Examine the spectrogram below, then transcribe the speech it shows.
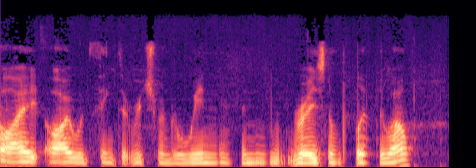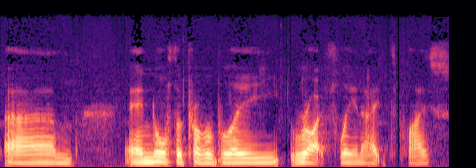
I I would think that Richmond will win reasonably well, um, and North are probably rightfully in eighth place.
